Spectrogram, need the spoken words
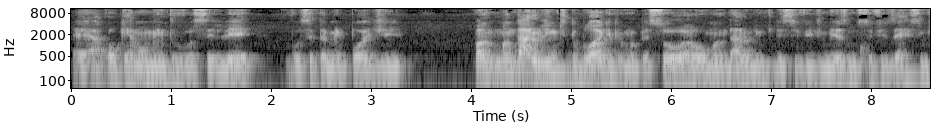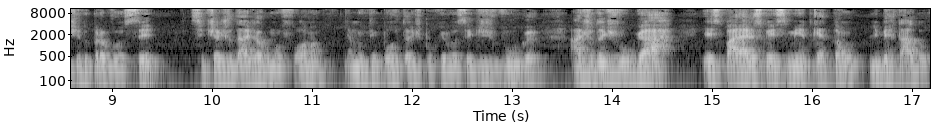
é, a qualquer momento você ler. Você também pode mandar o link do blog para uma pessoa ou mandar o link desse vídeo mesmo, se fizer sentido para você se te ajudar de alguma forma, é muito importante porque você divulga, ajuda a divulgar e espalhar esse conhecimento que é tão libertador.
